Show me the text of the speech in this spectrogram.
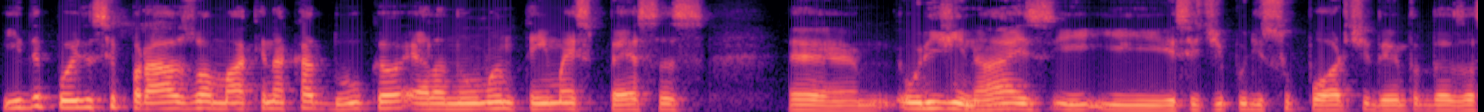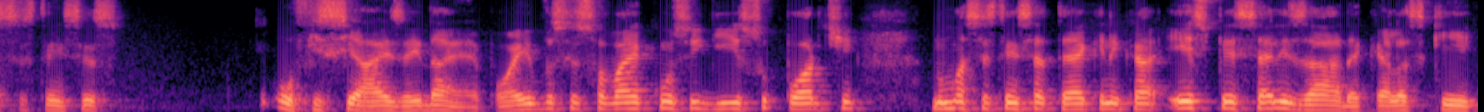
e depois desse prazo a máquina caduca, ela não mantém mais peças é, originais e, e, esse tipo de suporte dentro das assistências oficiais aí da Apple. Aí você só vai conseguir suporte numa assistência técnica especializada, aquelas que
